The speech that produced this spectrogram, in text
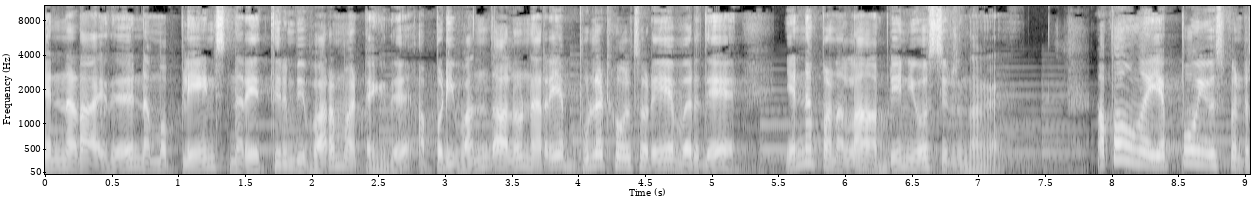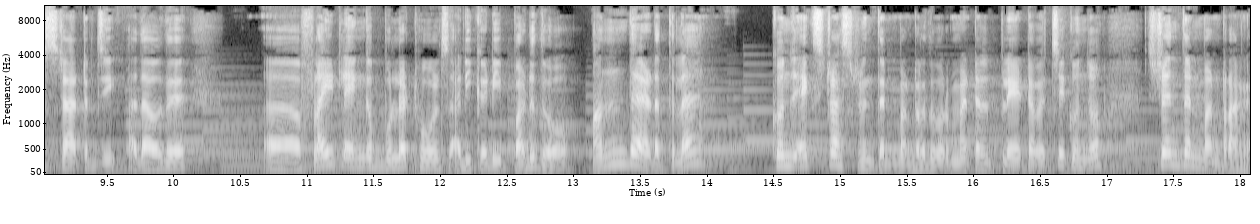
என்னடா இது? நம்ம பிளேன்ஸ் நிறைய திரும்பி வர மாட்டேங்குது அப்படி வந்தாலும் நிறைய புல்லட் ஹோல்ஸோடையே வருதே. என்ன பண்ணலாம் அப்படின்னு யோசிச்சுட்டு இருந்தாங்க. அப்போ அவங்க எப்போவும் யூஸ் பண்ணுற ஸ்ட்ராட்டஜி அதாவது ஃப்ளைட்டில் எங்கே புல்லட் ஹோல்ஸ் அடிக்கடி படுதோ அந்த இடத்துல கொஞ்சம் எக்ஸ்ட்ரா ஸ்ட்ரென்தன் பண்ணுறது ஒரு மெட்டல் பிளேட்டை வச்சு கொஞ்சம் ஸ்ட்ரென்தன் பண்ணுறாங்க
